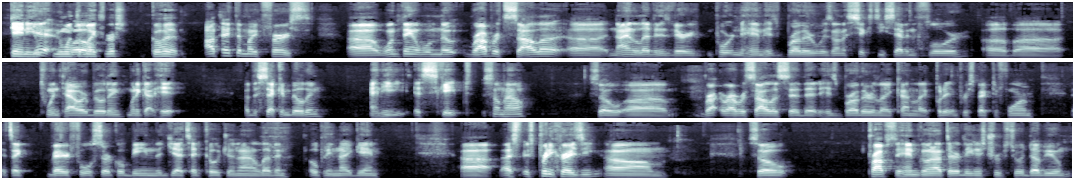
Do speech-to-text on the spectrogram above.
Danny, you- Yeah, you want well- the mic first? Go ahead. I'll take the mic first. Uh, one thing I will note: Robert Saleh, uh, 9/11 is very important to him. His brother was on the 67th floor of uh, Twin Tower building when it got hit, of the second building, and he escaped somehow. So uh, Robert Saleh said that his brother like kind of like put it in perspective for him. It's like very full circle being the Jets head coach of 9/11 opening night game. Uh, it's pretty crazy. Um, so props to him going out there leading his troops to a W.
